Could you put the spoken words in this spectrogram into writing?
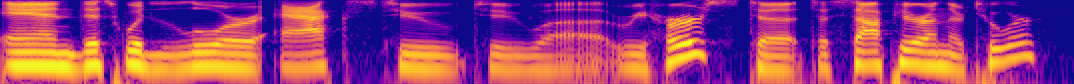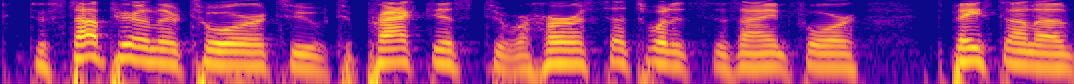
and this would lure acts to to uh, rehearse, to, to stop here on their tour? To stop here on their tour, to, to practice, to rehearse. That's what it's designed for. It's based on a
